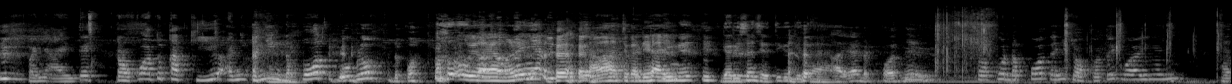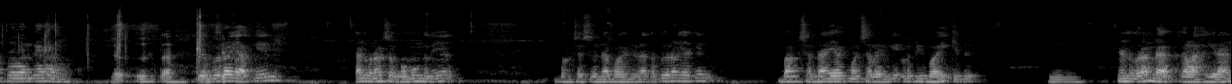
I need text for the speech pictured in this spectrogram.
banyak aing teh rokok atuh kat kieu anjing. Anjing depot goblok. Depot. Oh wilayah mana nya? Salah tuh kan dia aing garisan setik ke kita ayah depotnya. Rokok depot anjing cokot teh ku aing anjing. Hat lawan karang. Heeh tah. tapi orang yakin kan orang sok ngomong gitu ya bangsa Sunda bangsa Sunda tapi orang yakin bangsa Dayak bangsa lain lebih baik gitu. Hmm. kan orang udah kelahiran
